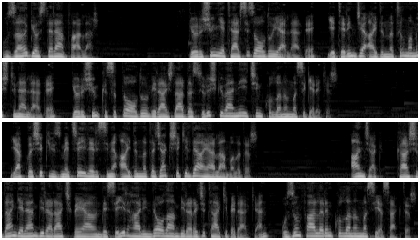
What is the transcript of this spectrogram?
Uzağı gösteren farlar. Görüşün yetersiz olduğu yerlerde, yeterince aydınlatılmamış tünellerde, görüşün kısıtlı olduğu virajlarda sürüş güvenliği için kullanılması gerekir. Yaklaşık 100 metre ilerisini aydınlatacak şekilde ayarlanmalıdır. Ancak, karşıdan gelen bir araç veya önde seyir halinde olan bir aracı takip ederken, uzun farların kullanılması yasaktır.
